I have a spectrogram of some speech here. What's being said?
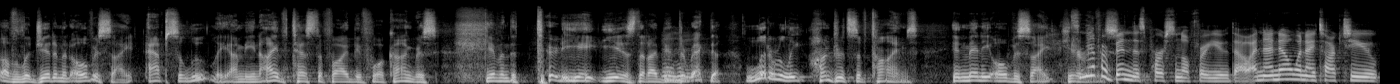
of legitimate oversight. Absolutely. I mean, I've testified before Congress, given the 38 years that I've been mm-hmm. director, literally hundreds of times in many oversight hearings. It's never been this personal for you, though. And I know when I talked to you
